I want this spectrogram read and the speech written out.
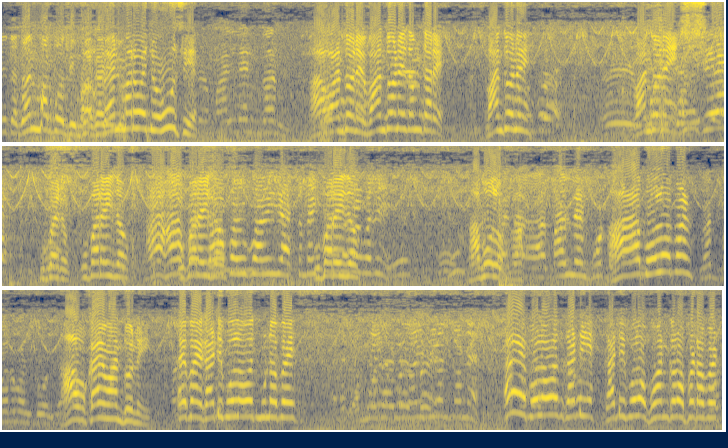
ગન મારતો હતી ગન મારવા જો શું છે? હા વાંધો નહીં વાંધો નહીં તમ તારે. વાંધો નહીં. વાંધો નહીં. ઊભા રહો ઊભા રહી જાઓ. ઊભા રહી જાઓ. ઊભા રહી જાઓ. હા બોલો. હા હા, બોલો પણ. હા કાંઈ વાંધો નહીં. એ ભાઈ ગાડી બોલાવો જ મુન્નાભાઈ એ બોલાવો ગાડી. ગાડી બોલો ફોન કરો ફટાફટ.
